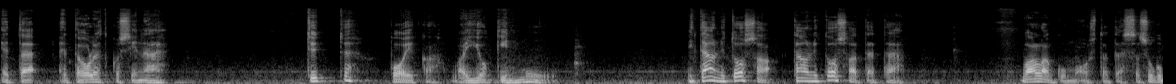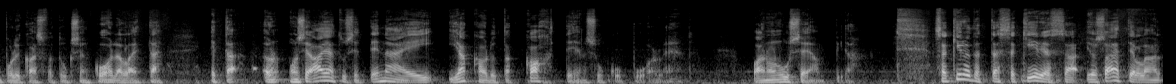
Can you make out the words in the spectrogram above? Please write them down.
että, että oletko sinä tyttö, poika vai jokin muu. Niin tämä on nyt osa, tämä on nyt osa tätä vallankumousta tässä sukupuolikasvatuksen kohdalla, että, että on, on se ajatus, että enää ei jakauduta kahteen sukupuoleen, vaan on useampia. Sä kirjoitat tässä kirjassa, jos ajatellaan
